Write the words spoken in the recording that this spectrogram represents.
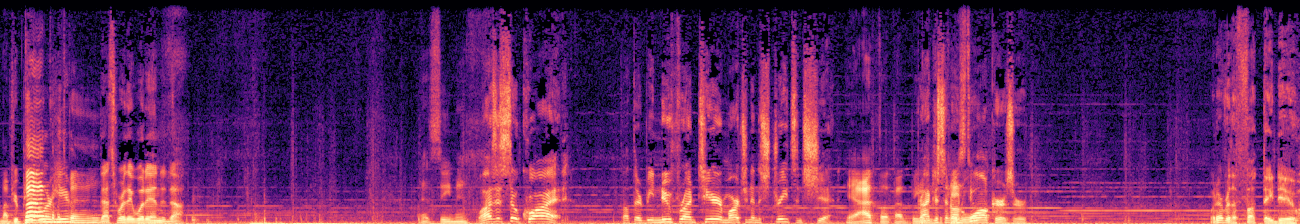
My If your fun, people are here, fun. that's where they would have ended up. Let's see, man. Why is it so quiet? Thought there'd be New Frontier marching in the streets and shit. Yeah, I thought that'd be Practicing the case on too. walkers or. Whatever the fuck they do.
